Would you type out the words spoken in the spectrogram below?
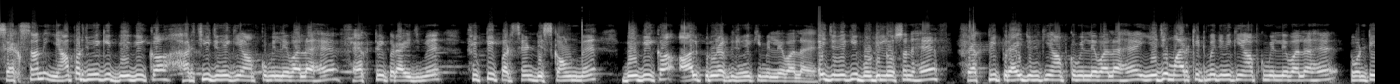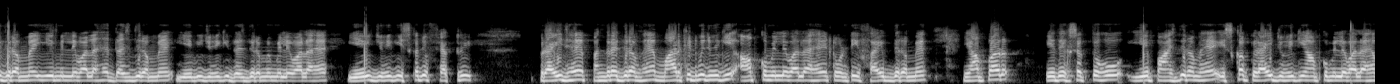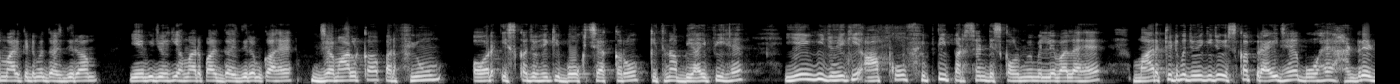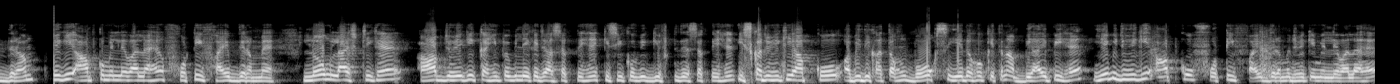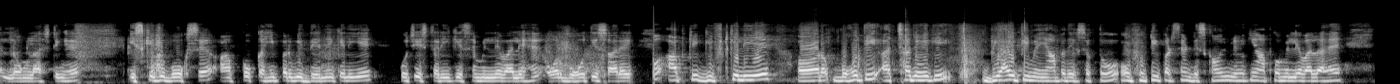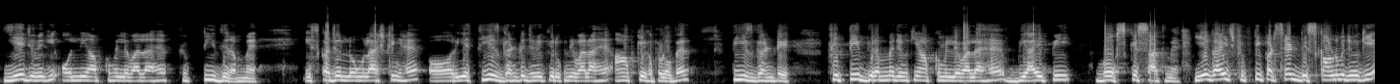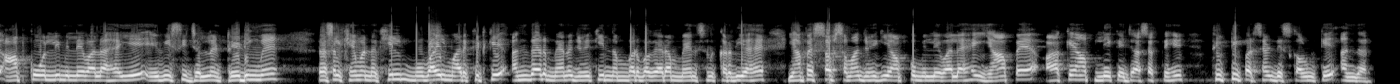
सेक्शन यहाँ पर जो है कि बेबी का हर चीज़ जो है कि आपको मिलने वाला है फैक्ट्री प्राइस में 50 परसेंट डिस्काउंट में बेबी का ऑल प्रोडक्ट जो है कि मिलने वाला है जो है कि बॉडी लोशन है फैक्ट्री प्राइस जो है कि आपको मिलने वाला है ये जो मार्केट में जो है कि आपको मिलने वाला है ट्वेंटी दिरम में ये मिलने वाला है दस दिरम में ये भी जो है कि दस दिरम में मिलने वाला है ये जो है कि इसका जो फैक्ट्री प्राइस है पंद्रह दिरम है मार्केट में जो है कि आपको मिलने वाला है ट्वेंटी फाइव में यहाँ पर ये देख सकते हो ये पाँच दिरम है इसका प्राइस जो है कि आपको मिलने वाला है मार्केट में दस दिरम ये भी जो है कि हमारे पास दस दिरम का है। जमाल का परफ्यूम और इसका जो है कि बॉक्स चेक करो, कितना बी है। ये भी जो है कि आपको 50 परसेंट डिस्काउंट में मिलने वाला है। मार्केट में जो है कि जो इसका प्राइस है, वो है 100 दिरम जो कि आपको मिलने वाला है 45 दिरम में। लॉन्ग लास्टिक है, आप जो है कि कहीं पे भी लेके जा सकते हैं, किसी को भी गिफ्ट दे सकते हैं। इसका जो है कि आपको अभी दिखाता हूँ बॉक्स ये देखो कितना वी है। ये भी जो है कि आपको फोर्टी दिरम में जो है कि मिलने वाला है लॉन्ग लास्टिंग है। इसके जो बॉक्स है, आपको कहीं पर भी देने के लिए कुछ इस तरीके से मिलने वाले हैं और बहुत ही सारे तो आपके गिफ्ट के लिए और बहुत ही अच्छा जो है कि वीआईपी में यहाँ पे देख सकते हो, और 50 परसेंट डिस्काउंट जो कि आपको मिलने वाला है। ये जो है कि ओनली आपको मिलने वाला है 50 दिरम में। इसका जो लॉन्ग लास्टिंग है, और ये 30 घंटे जो है कि रुकने वाला है आपके कपड़ों पर। 30 घंटे 50 दिरम में जो कि आपको मिलने वाला है वीआईपी बॉक्स के साथ में। ये गाइज़ 50 परसेंट डिस्काउंट में जो कि आपको ओनली मिलने वाला है ये एवीसी जलन ट्रेडिंग में। दरअसल खेमा नखिल मोबाइल मार्केट के अंदर मैंने जो है कि नंबर वगैरह मेंशन कर दिया है। यहाँ पे सब सामान जो है कि आपको मिलने वाला है। यहाँ पे आके आप लेके जा सकते हैं। 50 परसेंट डिस्काउंट के अंदर।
